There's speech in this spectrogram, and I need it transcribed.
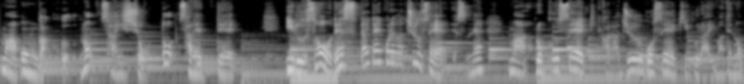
まあ音楽の最初とされているそうです。大体これが中世ですね。まあ6世紀から15世紀ぐらいまでの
